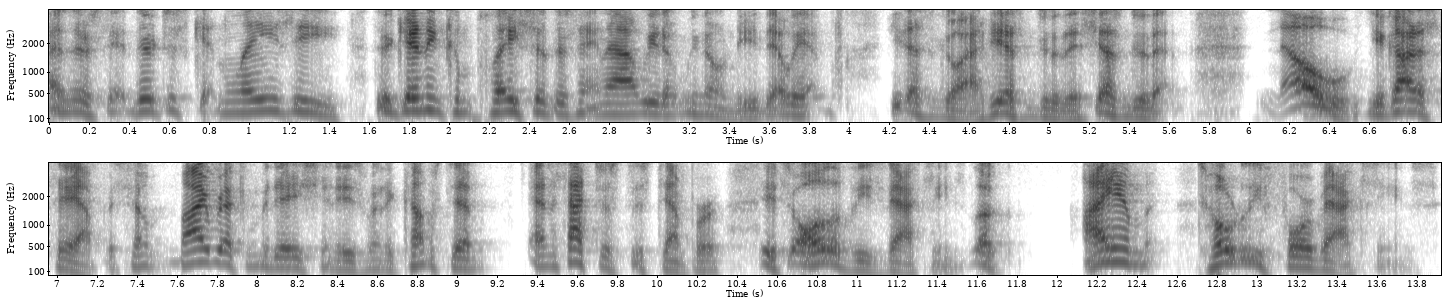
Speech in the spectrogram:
and they're they're just getting lazy. They're getting complacent. They're saying, "Nah, we don't we don't need that. We have, he doesn't go out. He doesn't do this. He doesn't do that." No, you got to stay up. So my recommendation is when it comes to, and it's not just distemper, it's all of these vaccines. Look, I am totally for vaccines.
